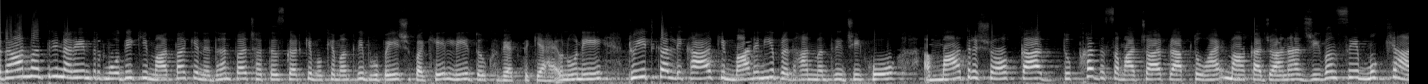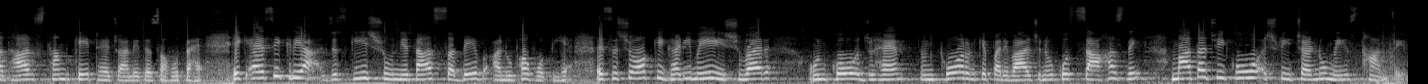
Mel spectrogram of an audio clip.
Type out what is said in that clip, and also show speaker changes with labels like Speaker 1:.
Speaker 1: प्रधानमंत्री नरेंद्र मोदी की माता के निधन पर छत्तीसगढ़ के मुख्यमंत्री भूपेश बघेल ने दुख व्यक्त किया है। उन्होंने ट्वीट कर लिखा कि माननीय प्रधानमंत्री जी को मातृ शौक का दुखद समाचार प्राप्त हुआ है। माँ का जाना जीवन से मुख्य आधार स्तंभ के ठह जाने जैसा होता है। एक ऐसी क्रिया जिसकी शून्यता सदैव अनुभव होती है। इस शौक की घड़ी में ईश्वर उनको जो है, उनको और उनके परिवारजनों को साहस दे। माता जी को श्री चरणों में स्थान दे।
